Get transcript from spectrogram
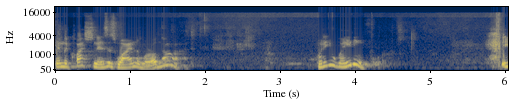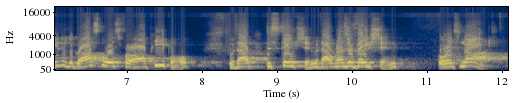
And the question is, is why in the world not? What are you waiting for? Either the gospel is for all people, without distinction, without reservation, or it's not.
